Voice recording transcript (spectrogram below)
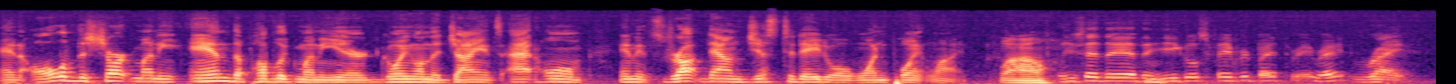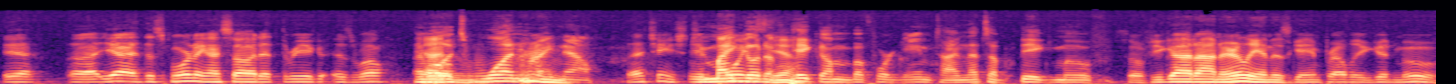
and all of the sharp money and the public money are going on the Giants at home, and it's dropped down just today to a one point line. Wow. You said they had the Eagles favored by three, right? Right. Yeah, uh, yeah. This morning I saw it at three as well. I well, it's one right now. that changed. Two It might go to Yeah. pick 'em before game time. That's a big move. So if you got on early in this game, probably a good move.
